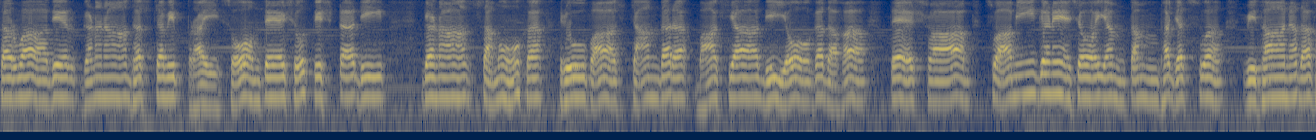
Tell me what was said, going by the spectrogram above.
सर्वादिर्गणनाथश्च विप्रैः सों तेषु तिष्ठति गणासमूहरूपाश्चान्दरबाह्यादियोगदः तेषां स्वामी गणेशोऽयं तं भजस्व विधानदः।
